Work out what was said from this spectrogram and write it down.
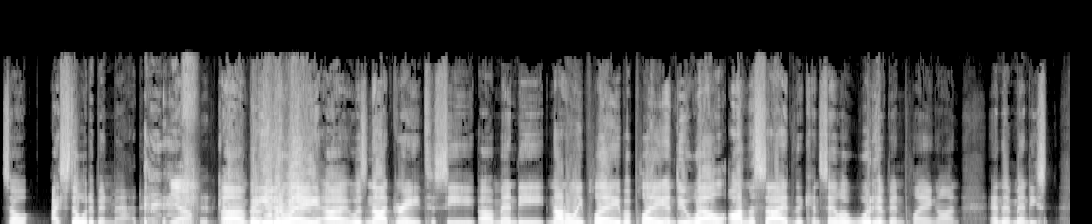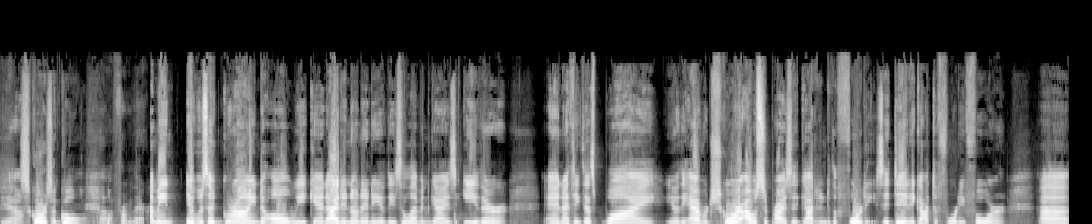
So I still would have been mad. yeah. um, but either way, uh, it was not great to see uh, Mendy not only play, but play and do well on the side that Cancelo would have been playing on, and that Mendy Yeah. scores a goal uh, from there. I mean, it was a grind all weekend. I didn't own any of these 11 guys either. And I think that's why, you know, the average score, I was surprised it got into the 40s. It did. It got to 44. Uh,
